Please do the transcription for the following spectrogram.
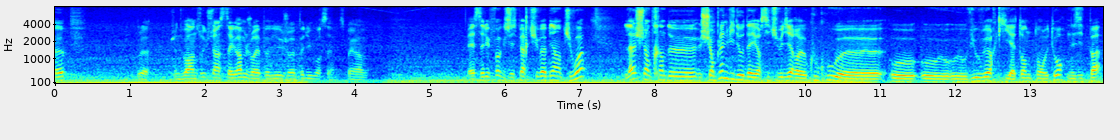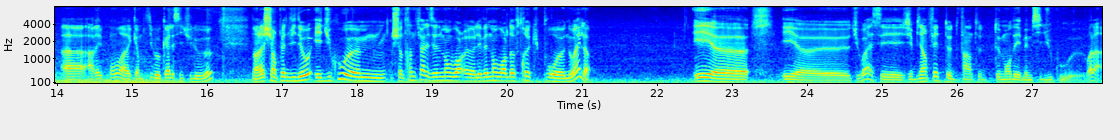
Hop. Oula, je viens de voir un truc sur Instagram, j'aurais pas, pas dû voir ça, c'est pas grave. Eh, salut Fox, j'espère que tu vas bien. Tu vois, là je suis en train de. Je suis en pleine vidéo d'ailleurs, si tu veux dire euh, coucou euh, aux, viewers qui attendent ton retour, n'hésite pas à, répondre avec un petit vocal si tu le veux. Non, là je suis en pleine vidéo et du coup, euh, je suis en train de faire l'événement World of Truck pour Noël. Et, et tu vois, j'ai bien fait de te, te, demander, même si du coup, voilà.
